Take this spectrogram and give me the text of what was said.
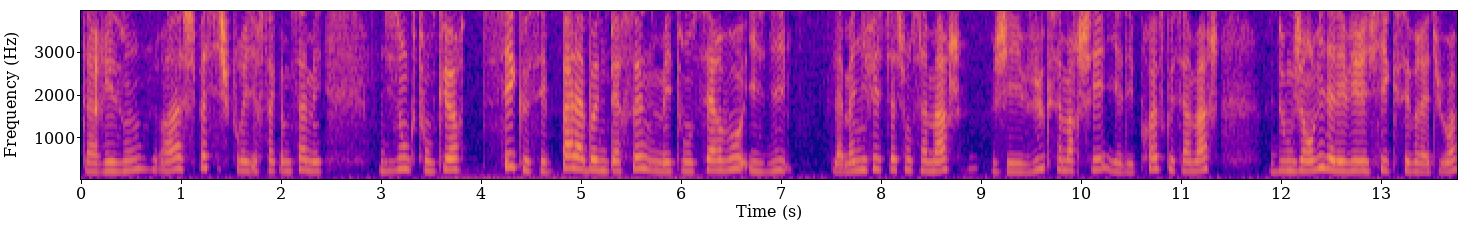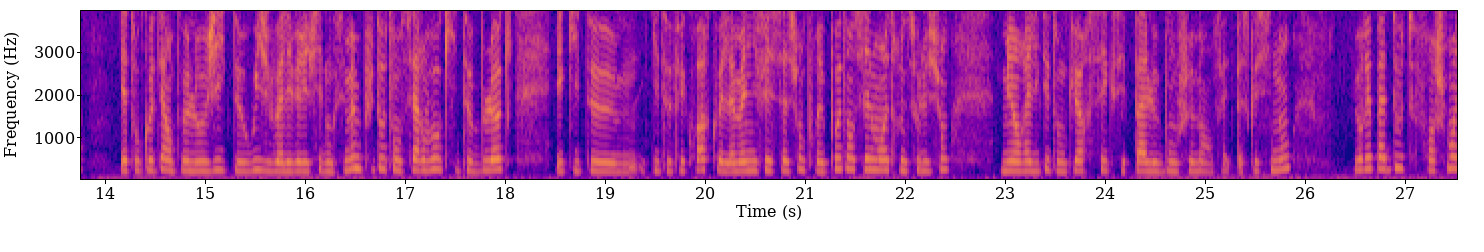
ta raison. Ah, je sais pas si je pourrais dire ça comme ça, mais disons que ton cœur sait que c'est pas la bonne personne, mais ton cerveau, il se dit la manifestation ça marche, j'ai vu que ça marchait, il y a des preuves que ça marche, donc j'ai envie d'aller vérifier que c'est vrai, tu vois il y a ton côté un peu logique de oui, je veux aller vérifier. Donc c'est même plutôt ton cerveau qui te bloque et qui te, qui te fait croire que la manifestation pourrait potentiellement être une solution, mais en réalité ton cœur sait que c'est pas le bon chemin en fait. Parce que sinon, Il n'y aurait pas de doute. Franchement,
